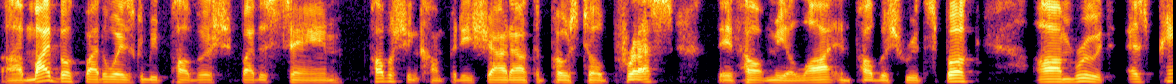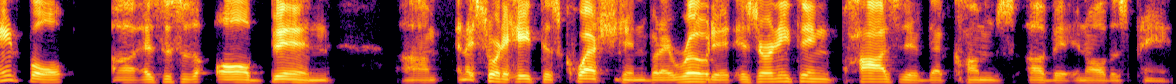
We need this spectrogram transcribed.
Uh, my book, by the way, is going to be published by the same publishing company. Shout out to Post Hill Press. They've helped me a lot and published Ruth's book. Um, Ruth, as painful uh, as this has all been, um, and I sort of hate this question, but I wrote it. Is there anything positive that comes of it in all this pain?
